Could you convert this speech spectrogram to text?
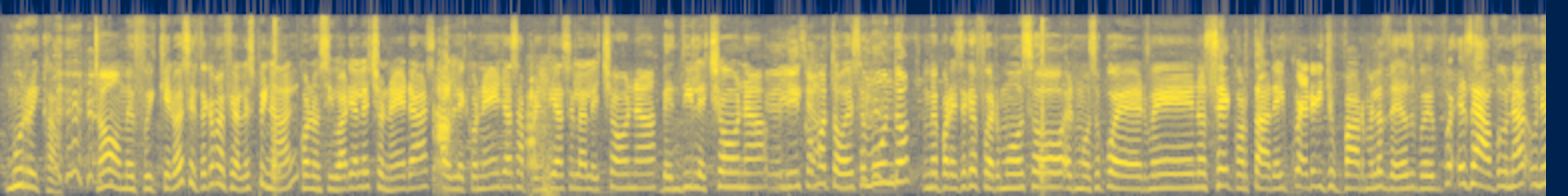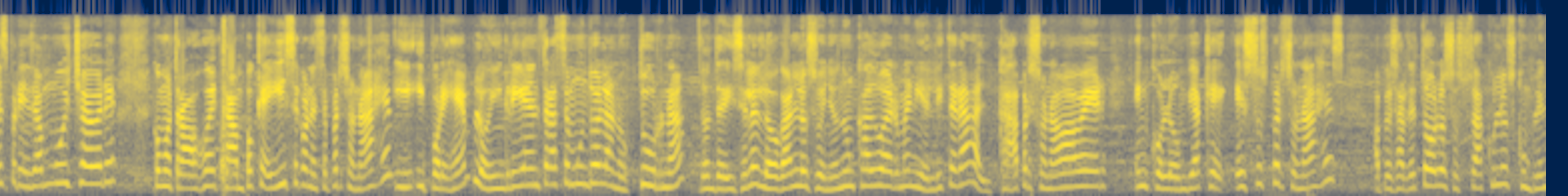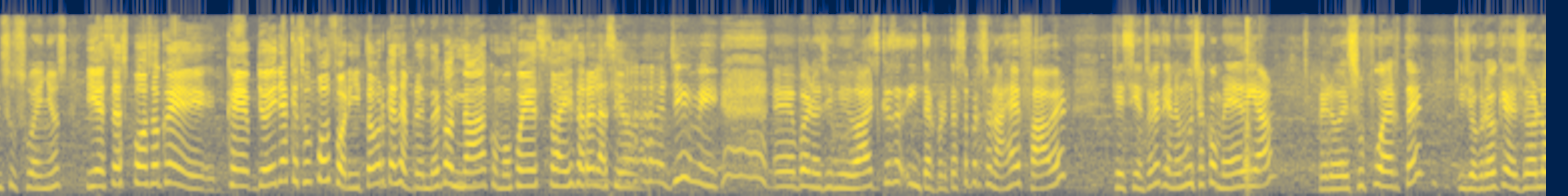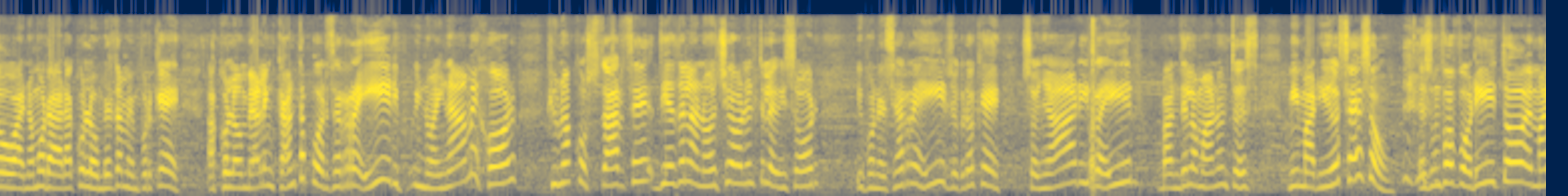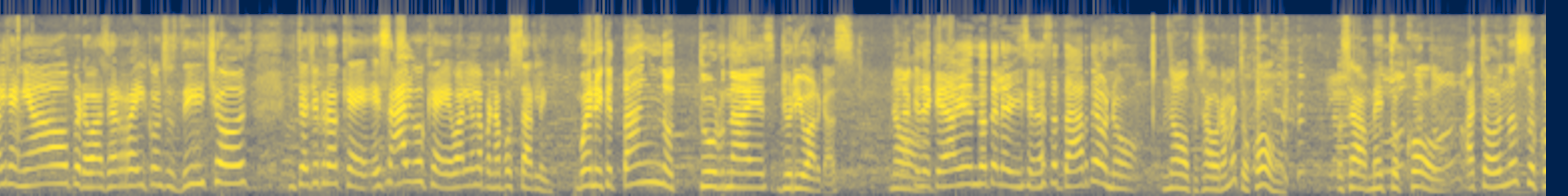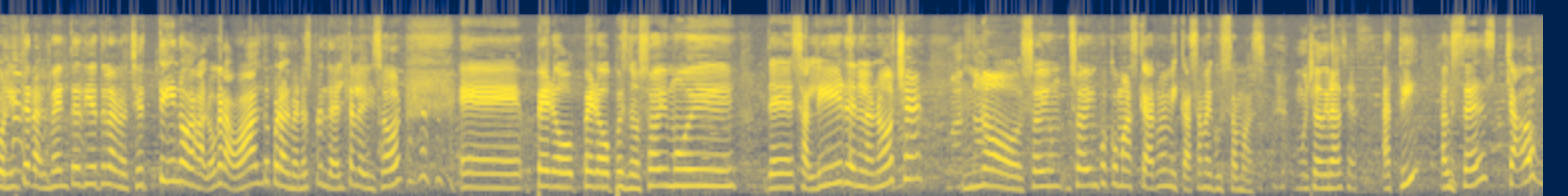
Muy rica. No, me fui, quiero decirte que me fui al Espinal, conocí varias lechoneras, hablé con ellas, aprendí a hacer la lechona, vendí lechona, Qué vi delicia. como todo ese mundo. Me parece que fue hermoso, hermoso poderme, no sé, cortar el cuero y chuparme los dedos. Fue, fue- o sea, fue una, una experiencia muy chévere como trabajo de campo que hice con este personaje. Y, y, por ejemplo, Ingrid entra a este mundo de la nocturna, donde dice el eslogan, los sueños nunca duermen, y es literal. Cada persona va a ver en Colombia que estos personajes, a pesar de todos los obstáculos, cumplen sus sueños Y este esposo que, que yo diría que es un fosforito porque se prende con nada. ¿Cómo fue esto ahí, esa relación? Jimmy. Eh, bueno, Jimmy Vázquez interpreta este personaje de Faber, que siento que tiene mucha comedia, pero es su fuerte y yo creo que eso lo va a enamorar a Colombia también porque a Colombia le encanta poderse reír y, no hay nada mejor que uno acostarse 10 de la noche, ver el televisor y ponerse a reír. Yo creo que soñar y reír van de la mano, entonces mi marido es eso, es un favorito, es mal geniado, pero va a hacer reír con sus dichos, entonces yo creo que es algo que vale la pena apostarle. Bueno, ¿y qué tan nocturna es Yuri Vargas? No. ¿La que se queda viendo televisión esta tarde o no? No, pues ahora me tocó. O sea, me tocó. A todos nos tocó literalmente 10 de la noche, Tino, dejarlo grabando, pero al menos prender el televisor. Eh, pero, pero pues no soy muy de salir en la noche. No, soy un, soy un poco más quedarme en mi casa, me gusta más. Muchas gracias. ¿A ti? ¿A ustedes? Chao.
